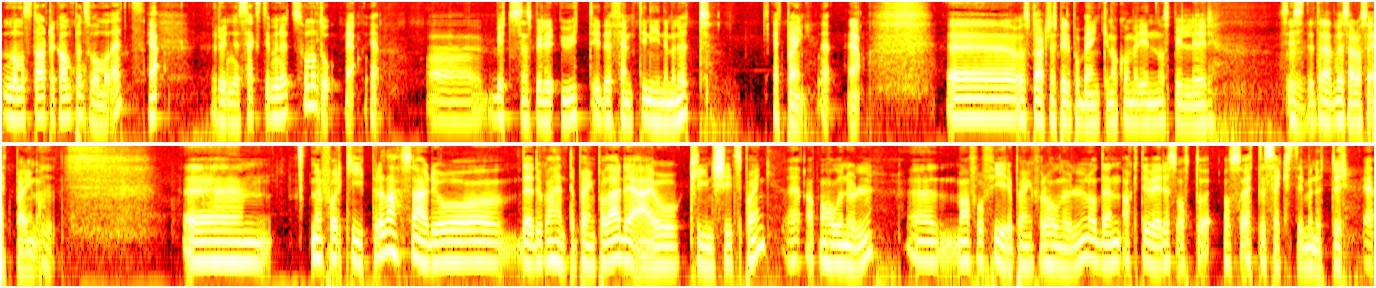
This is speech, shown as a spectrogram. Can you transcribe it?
når man starter kampen, så får man ett. Ja. Runde 60 minutter, så får man to. Og byttes en spiller ut i det 59. minutt, ett poeng. Ja. Eh, og starter en spiller på benken og kommer inn og spiller siste 30, så er det også ett poeng, da. Mm. Eh, men for keepere, da, så er det jo Det du kan hente poeng på der, det er jo clean sheets-poeng. Ja. At man holder nullen. Uh, man får fire poeng for å holde nullen, og den aktiveres også også etter 60 minutter. Ja.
